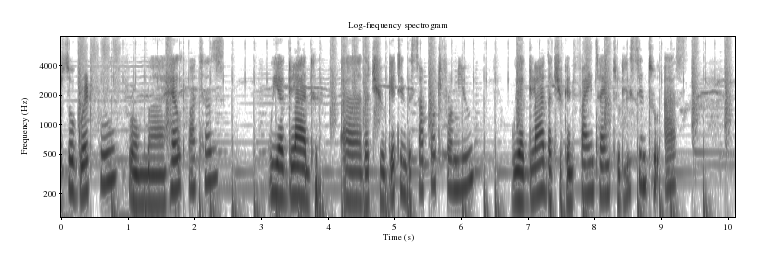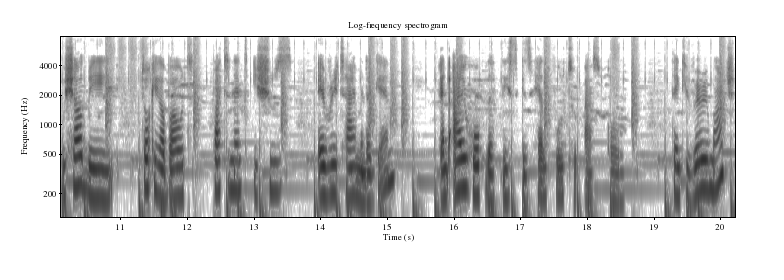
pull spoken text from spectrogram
so grateful from uh, Health Matters. We are glad uh, that you're getting the support from you. We are glad that you can find time to listen to us. We shall be talking about pertinent issues every time and again. And I hope that this is helpful to us all. Thank you very much.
